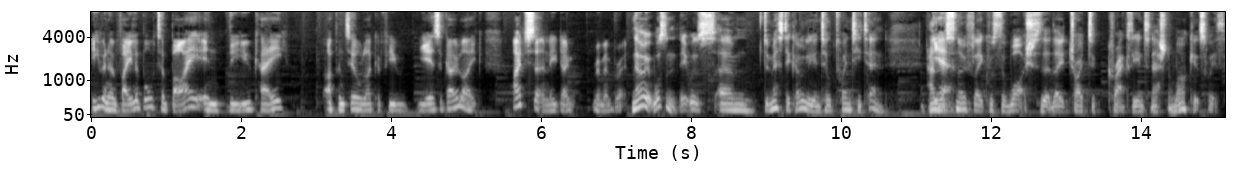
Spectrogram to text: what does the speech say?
even available to buy in the UK up until like a few years ago? Like, I certainly don't remember it. No, it wasn't. It was um, domestic only until 2010. And Yeah. the Snowflake was the watch that they tried to crack the international markets with.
